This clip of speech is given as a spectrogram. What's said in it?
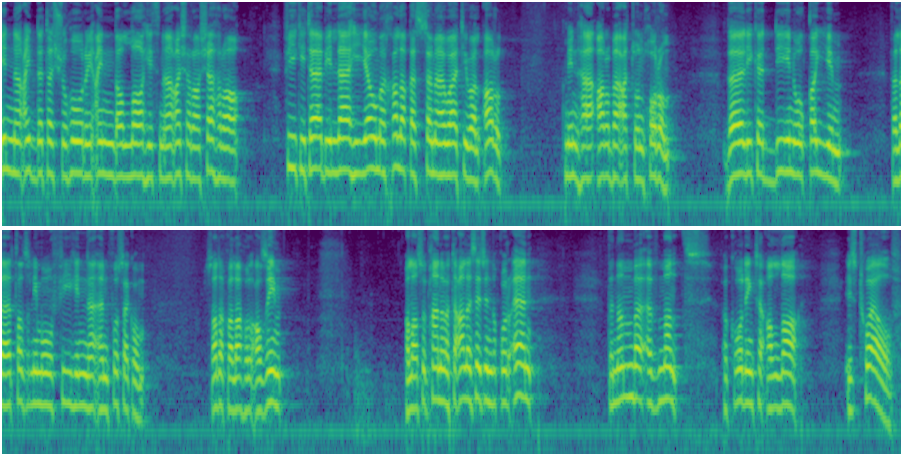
إن عدة الشهور عند الله اثنا عشر شهرا. في كتاب الله يوم خلق السماوات والأرض منها أربعة حرم. ذلك الدين القيم. فلا تظلموا فيهن أنفسكم. Sadaqallahu Azim. Allah subhanahu wa ta'ala says in the Quran, the number of months according to Allah is 12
